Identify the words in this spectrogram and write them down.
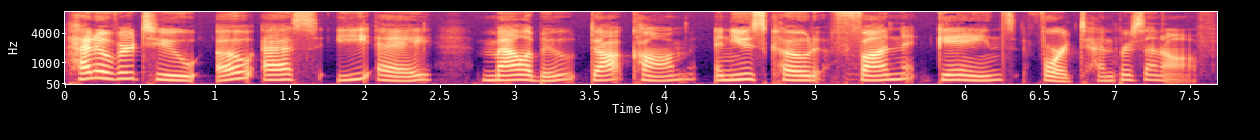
Head over to oseamalibu.com and use code FUNGAINS for 10% off.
